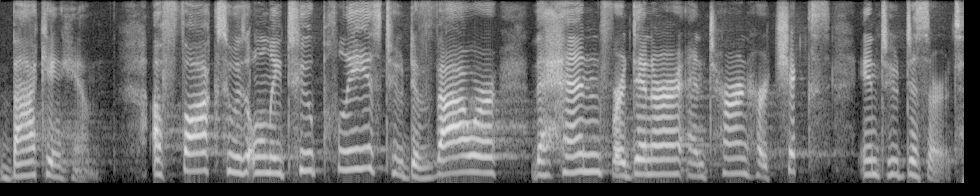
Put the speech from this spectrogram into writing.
backing him. A fox who is only too pleased to devour the hen for dinner and turn her chicks into dessert.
